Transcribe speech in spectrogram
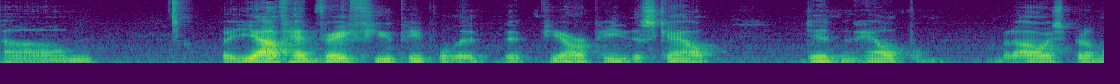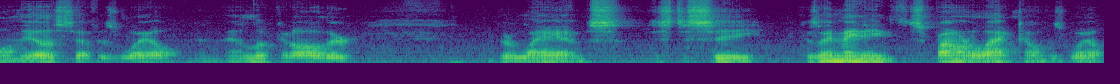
Um, but yeah, I've had very few people that, that PRP the scalp didn't help them, but I always put them on the other stuff as well and, and look at all their their labs just to see because they may need spironolactone as well.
